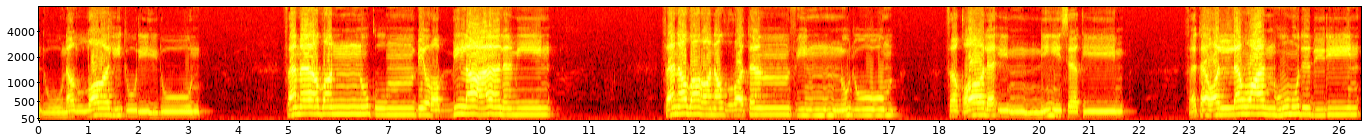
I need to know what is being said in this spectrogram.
دون الله تريدون فما ظنكم برب العالمين فنظر نظرة في النجوم فقال إني سقيم فتولوا عنه مدبرين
